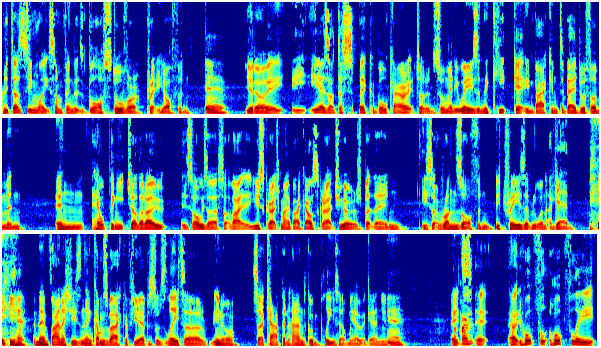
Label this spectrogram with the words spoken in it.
It does seem like something that's glossed over pretty often. Yeah. You know, he, he, is a despicable character in so many ways, and they keep getting back into bed with him and and helping each other out. It's always a sort of you scratch my back, I'll scratch yours, but then he sort of runs off and betrays everyone again. yeah. And then vanishes and then comes back a few episodes later, you know, sort of cap in hand going, please help me out again. You know? Yeah. It's, it, uh, hopefully, hopefully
